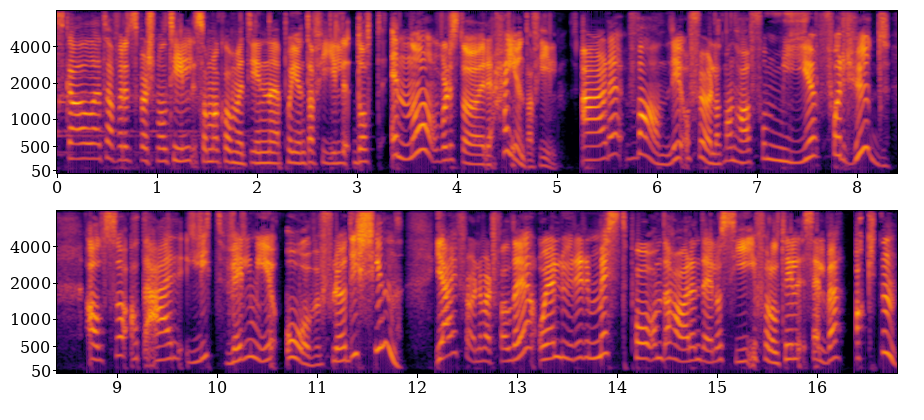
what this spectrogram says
skal ta for et spørsmål til som har kommet inn på juntafil.no, hvor det står Hei, juntafil. Er det vanlig å føle at man har for mye forhud? Altså at det er litt vel mye overflødig skinn? Jeg føler i hvert fall det, og jeg lurer mest på om det har en del å si i forhold til selve akten.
